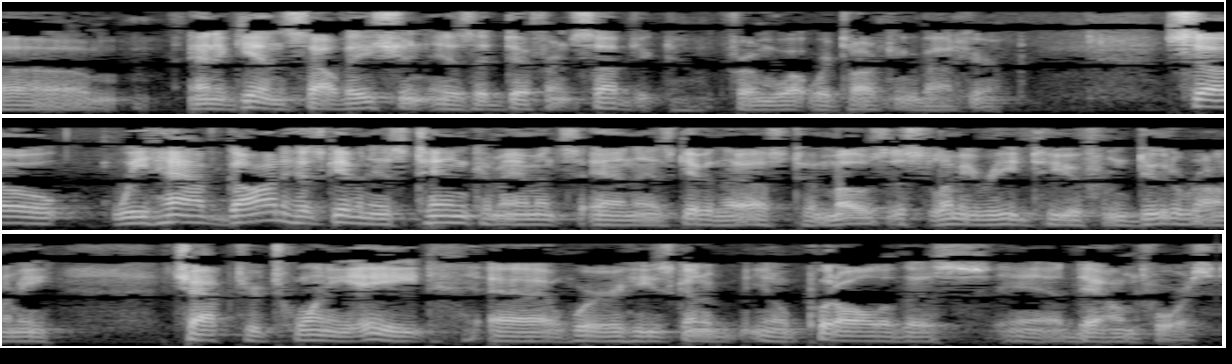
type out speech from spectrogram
um, and again, salvation is a different subject from what we're talking about here. So we have God has given His Ten Commandments and has given us to Moses. Let me read to you from Deuteronomy chapter 28, uh, where he's going to, you know, put all of this uh, down for us.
